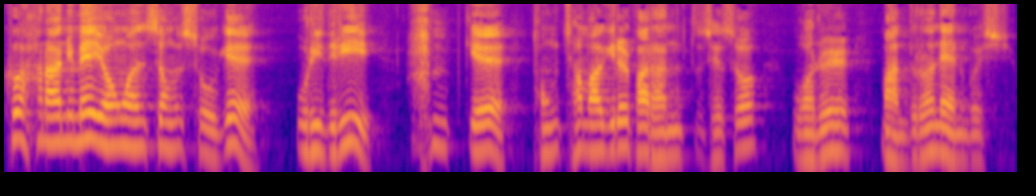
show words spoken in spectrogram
그 하나님의 영원성 속에 우리들이 함께 동참하기를 바라는 뜻에서 원을 만들어내는 것이죠.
